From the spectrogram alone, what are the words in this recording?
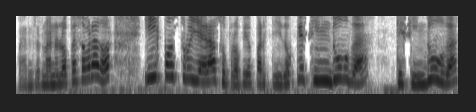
fue Andrés Manuel López Obrador, y construyera su propio partido que sin duda que sin duda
